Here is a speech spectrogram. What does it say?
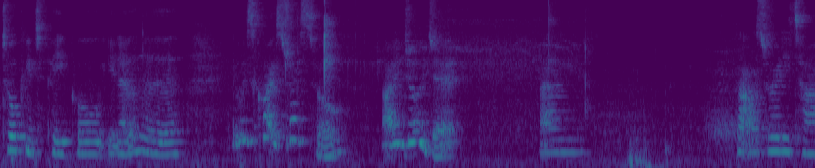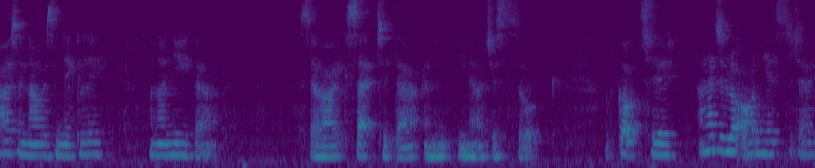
talking to people, you know, ugh. it was quite stressful. I enjoyed it. Um, but I was really tired and I was niggly and I knew that. So I accepted that and, you know, I just thought, I've got to. I had a lot on yesterday,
